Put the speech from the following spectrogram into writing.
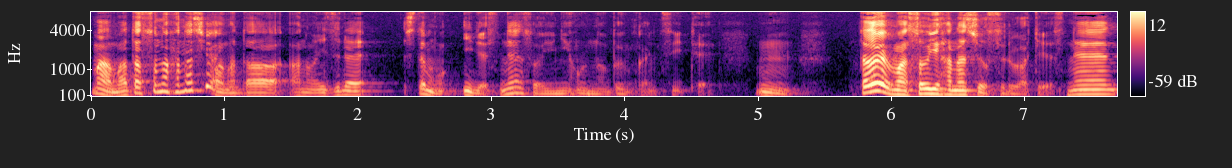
まあまたその話はまたあのいずれしてもいいですねそういう日本の文化について。うん、例えばまあそういう話をするわけですね。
